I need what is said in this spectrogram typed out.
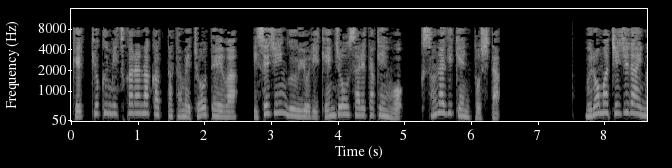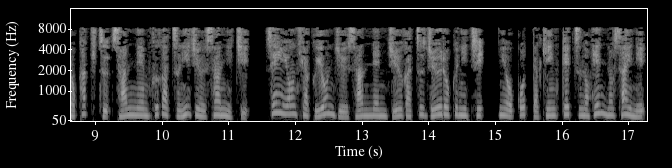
結局見つからなかったため朝廷は伊勢神宮より献上された県を草薙県とした。室町時代の夏季3年9月23日、1443年10月16日に起こった近血の変の際に、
